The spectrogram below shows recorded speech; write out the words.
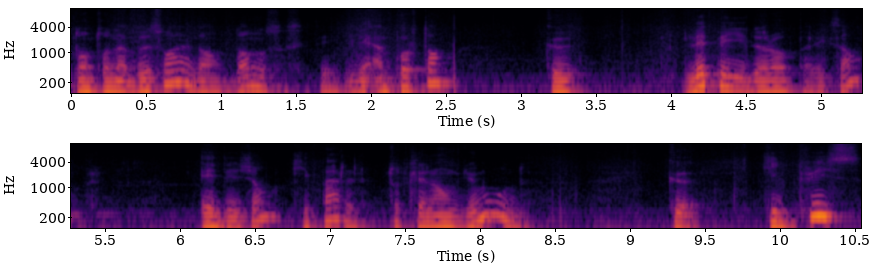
dont on a besoin dans, dans nos sociétés. Il est important que les pays d'Europe, par exemple, aient des gens qui parlent toutes les langues du monde, qu'ils puissent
